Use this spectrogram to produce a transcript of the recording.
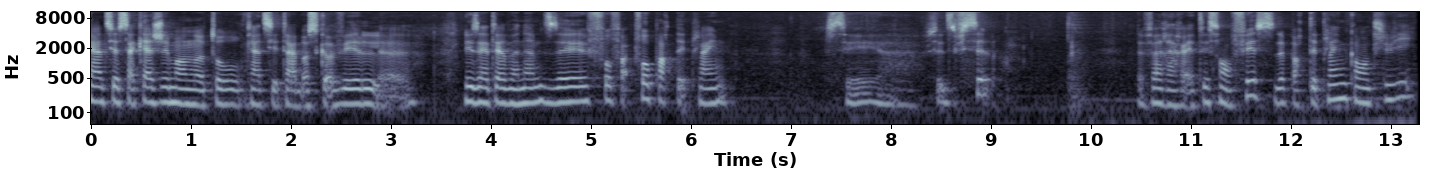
quand il a saccagé mon auto, quand il était à Boscoville. Euh, les intervenants me disaient faut, faut porter plainte. C'est euh, difficile de faire arrêter son fils, de porter plainte contre lui.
